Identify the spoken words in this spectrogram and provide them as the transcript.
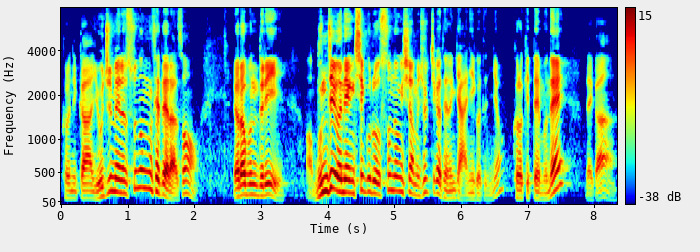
그러니까 요즘에는 수능 세대라서 여러분들이 어, 문제은행식으로 수능 시험에 출제가 되는 게 아니거든요. 그렇기 때문에 내가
